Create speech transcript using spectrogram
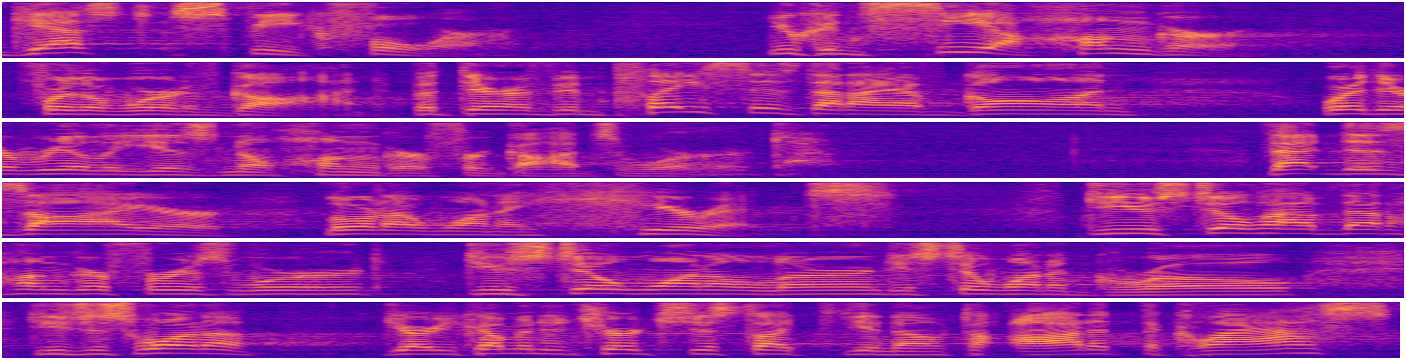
guest speak for, you can see a hunger for the word of God. But there have been places that I have gone where there really is no hunger for God's word. That desire, Lord, I want to hear it. Do you still have that hunger for His Word? Do you still want to learn? Do you still want to grow? Do you just want to, are you coming to church just like, you know, to audit the class?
